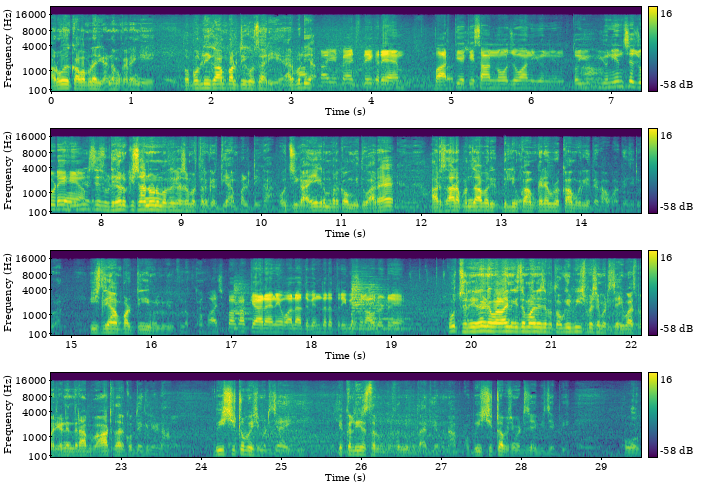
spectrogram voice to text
और वो काम अपना हरियाणा में करेंगे तो पब्लिक आम पार्टी को सारी है। और बढ़िया ये बैच देख रहे हैं भारतीय किसान नौजवान यूनियन तो यूनियन से जुड़े हैं यूनियन से जुड़े हैं और किसानों ने मतलब समर्थन कर दिया आम पार्टी का। फौजी का एक नंबर का उम्मीदवार है और सारा पंजाब और दिल्ली में काम करे वो काम करके दिखाऊँगा केजरीवाल। इसलिए आम पार्टी बिल्कुल तो भाजपा का क्या रहने वाला है? देवेंद्र अत्री भी चुनाव लड़ रहे हैं। कुछ नहीं रहने वाला इनके जमाने से बताओगे बीस पे सिमट जाएगी भाजपा हरियाणा अंदर आप आठ हज़ार को देख लेना। बीस सीटों पर सिमट जाएगी। ये क्लियर सर सर बता दिया मैंने आपको। बीस सीटों पर सिमट जाए बीजेपी। और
